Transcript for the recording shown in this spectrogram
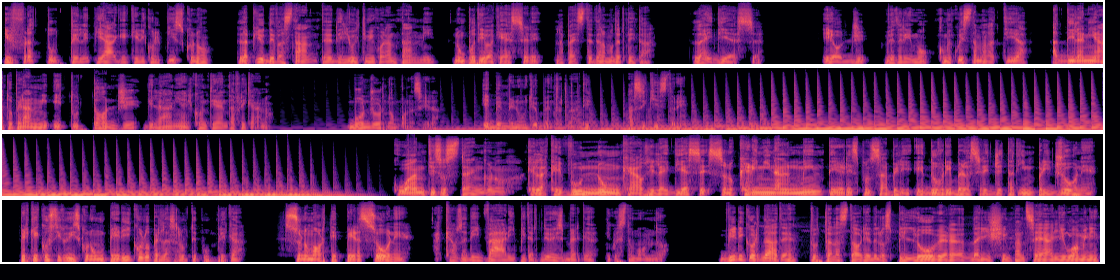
E fra tutte le piaghe che li colpiscono, la più devastante degli ultimi 40 anni non poteva che essere la peste della modernità, l'AIDS. E oggi vedremo come questa malattia ha dilaniato per anni e tutt'oggi dilania il continente africano. Buongiorno, buonasera e benvenuti o bentornati a Sick History. Quanti sostengono che l'HIV non causi l'AIDS sono criminalmente irresponsabili e dovrebbero essere gettati in prigione perché costituiscono un pericolo per la salute pubblica. Sono morte persone a causa dei vari Peter Duisberg di questo mondo. Vi ricordate tutta la storia dello spillover dagli scimpanzé agli uomini?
